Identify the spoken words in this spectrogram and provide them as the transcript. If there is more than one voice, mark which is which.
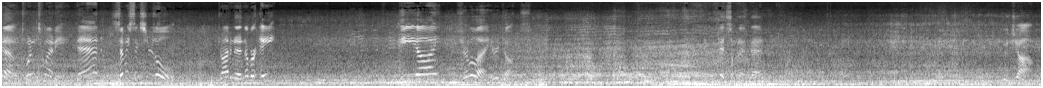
Speaker 1: go, 2020. Dad, 76 years old, driving a number eight DEI Chevrolet. Here he comes. Get some of that, Dad. Good job.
